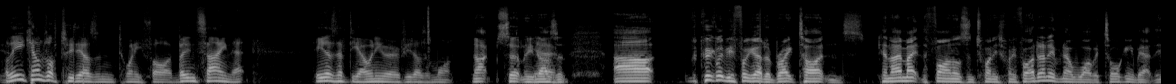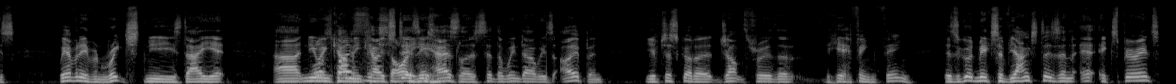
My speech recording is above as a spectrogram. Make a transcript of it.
I think he comes off 2025. But in saying that, he doesn't have to go anywhere if he doesn't want. no, certainly Yeah. doesn't. Uh, quickly before we go to break, Titans can they make the finals in 2024? I don't even know why we're talking about this. We haven't even reached New Year's Day yet. Uh, new Well, incoming coach exciting, Desi? Hasler said the window is open. You've just got to jump through the the effing thing. There's a good mix of youngsters and e- experience,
